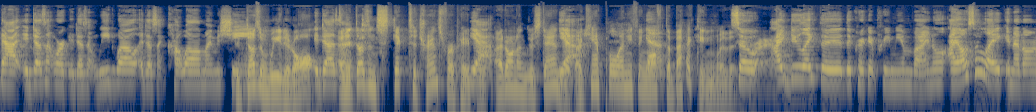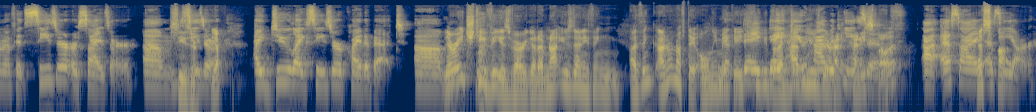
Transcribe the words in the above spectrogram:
that it doesn't work. It doesn't weed well. It doesn't cut well on my machine. It doesn't weed at all. It doesn't. and it doesn't stick to transfer paper. Yeah. I don't understand Yeah. it. I can't pull anything Yeah. off the backing with it. So Right. I do like the the Cricut Premium vinyl. I also like, and I don't know if it's Caesar or Sizer. Um, Caesar. Yep. I do like Caesar quite a bit. Um, Their HTV is very good. I've not used anything. I think I don't know if they only make They- HTV, but they I have used have their. adhesive. How do you spell it? Uh, S I S E R.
